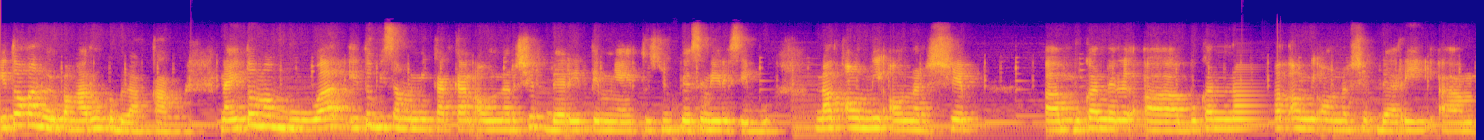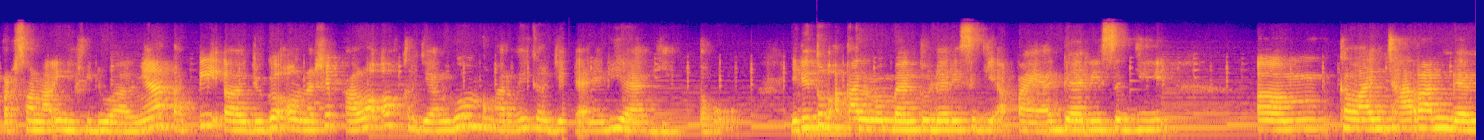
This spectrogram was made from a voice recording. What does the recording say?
itu akan berpengaruh ke belakang. Nah, itu membuat itu bisa meningkatkan ownership dari timnya itu juga sendiri sih, Bu. Not only ownership um, bukan dari uh, bukan not only ownership dari um, personal individualnya tapi uh, juga ownership kalau oh kerjaan gue mempengaruhi kerjaannya dia gitu. Jadi itu akan membantu dari segi apa ya dari segi um, kelancaran dan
